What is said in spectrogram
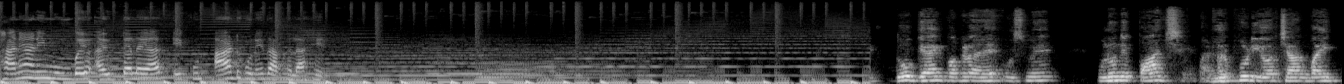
ठाणे आणि मुंबई आयुक्तालयात एकूण आठ गुन्हे दाखल आहेत. दो गैंग पकड़ा है उसमें उन्होंने पांच घरपुड़ी और चार बाइक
